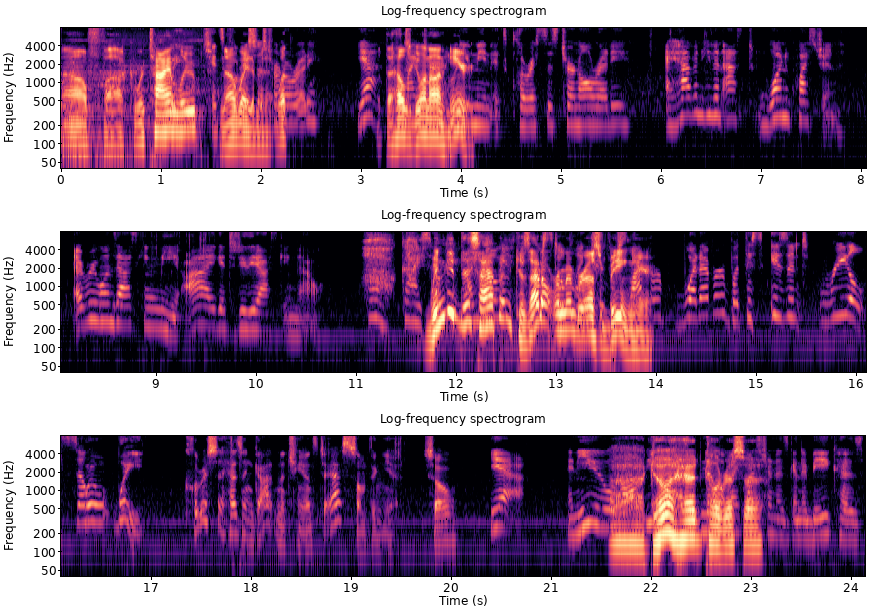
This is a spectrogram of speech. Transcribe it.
Oh fuck. We're time looped? It's No, wait a minute. What already? Yeah. what the hell's my going on turn. here? You mean it's Clarissa's turn already? I haven't even asked one question. Everyone's asking me. I get to do the asking now. Oh, guys. When did this I happen? Because I don't remember us being here. Whatever, but this isn't real. So Well, wait. Clarissa hasn't gotten a chance to ask something yet. So, Yeah. And you, Uh, go people, ahead, should know what Clarissa. My question is going to be because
